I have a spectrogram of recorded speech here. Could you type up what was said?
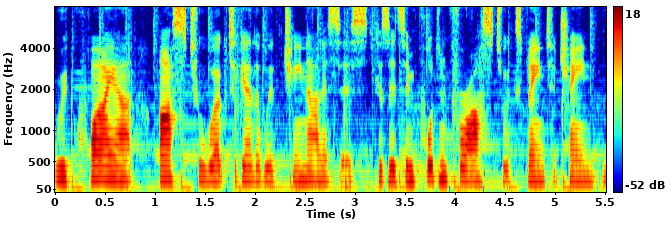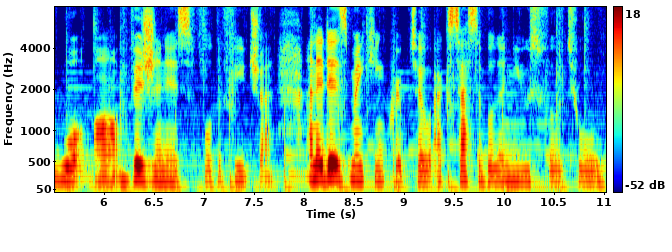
require us to work together with Chainalysis because it's important for us to explain to Chain what our vision is for the future. And it is making crypto accessible and useful to all.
